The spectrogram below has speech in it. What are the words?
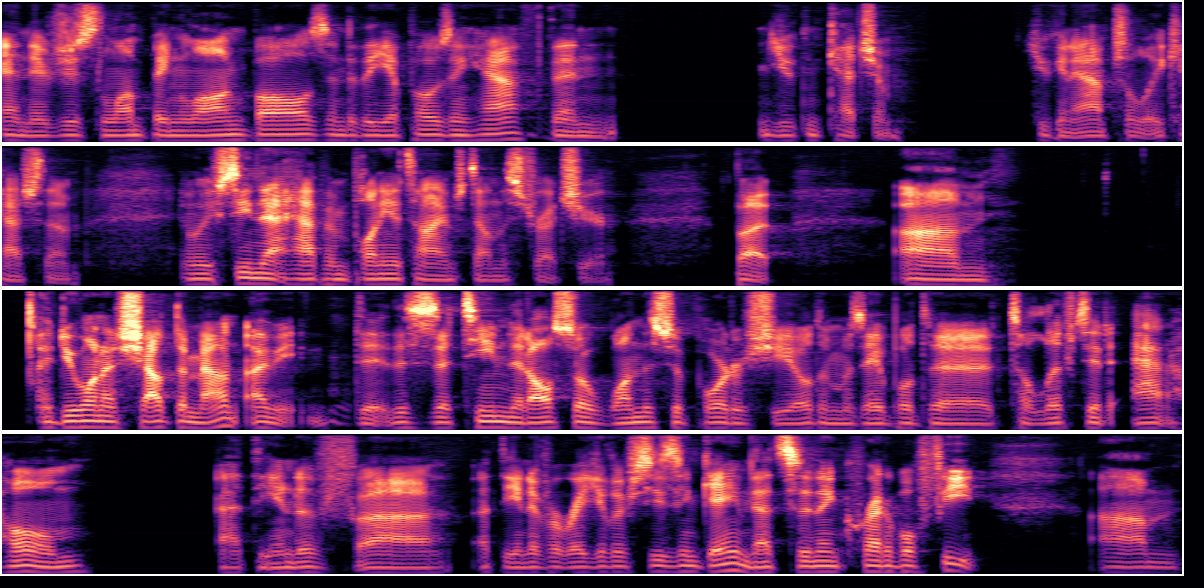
and they're just lumping long balls into the opposing half, then you can catch them. You can absolutely catch them. And we've seen that happen plenty of times down the stretch here. But um, I do want to shout them out. I mean, th- this is a team that also won the Supporter Shield and was able to to lift it at home at the end of uh, at the end of a regular season game. That's an incredible feat, um,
